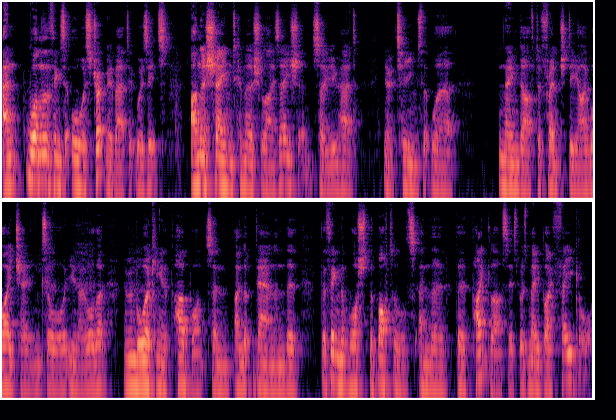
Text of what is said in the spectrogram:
And one of the things that always struck me about it was its unashamed commercialization. So you had, you know, teams that were named after French DIY chains, or you know, or the. I remember working in a pub once, and I looked down, and the the thing that washed the bottles and the the pint glasses was made by Fagor.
